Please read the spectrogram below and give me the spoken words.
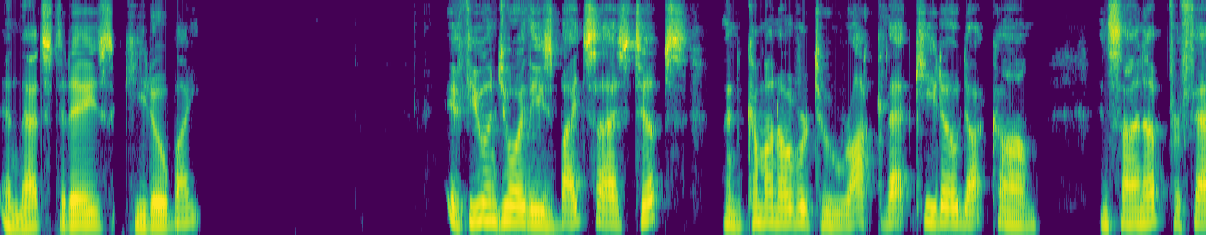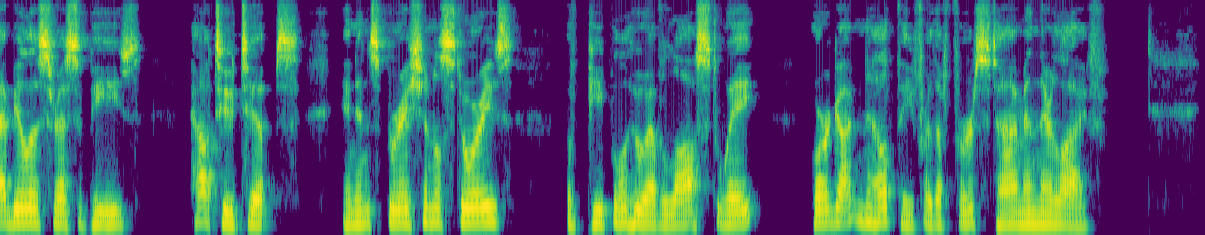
And that's today's Keto Bite. If you enjoy these bite sized tips, then come on over to rockthatketo.com and sign up for fabulous recipes, how to tips, and inspirational stories of people who have lost weight or gotten healthy for the first time in their life.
